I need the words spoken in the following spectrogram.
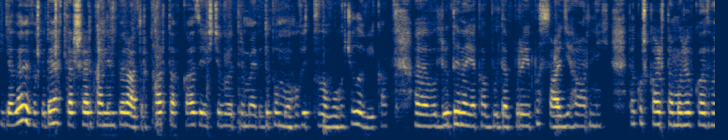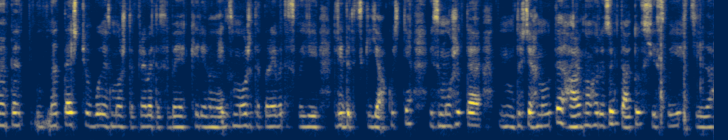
Для Леві випадає старший аркан імператор. Карта вказує, що ви отримаєте допомогу від впливового чоловіка, е, людина, яка буде при посаді гарній. Також карта може вказувати на те, що ви зможете проявити себе як керівник, зможете проявити свої лідерські якості і зможете досягнути гарного результату всіх своїх цілях.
